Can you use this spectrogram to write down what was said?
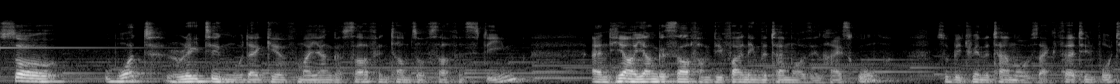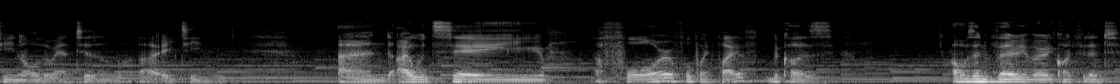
So what rating would I give my younger self in terms of self esteem? And here, younger self, I'm defining the time I was in high school. So, between the time I was like 13, 14, all the way until uh, 18. And I would say a 4, 4.5, because I wasn't very, very confident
